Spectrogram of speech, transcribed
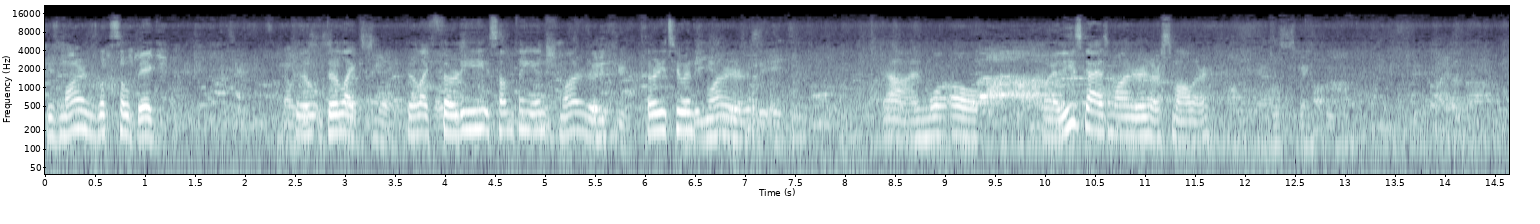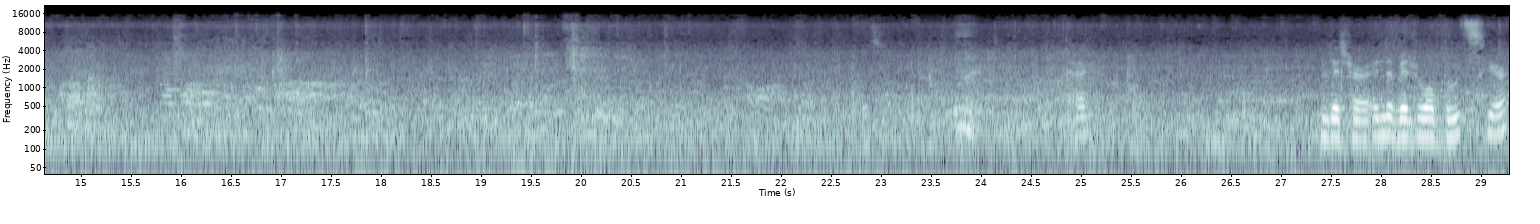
These monitors look so big. No, They're, they're like small. they're like 30 something inch monitors. 32. 32 inch monitors. 38. Yeah, and more. Oh, wait, these guys' monitors are smaller. Okay. You get your individual boots here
